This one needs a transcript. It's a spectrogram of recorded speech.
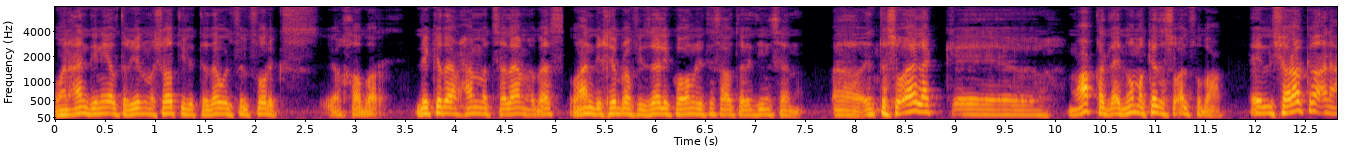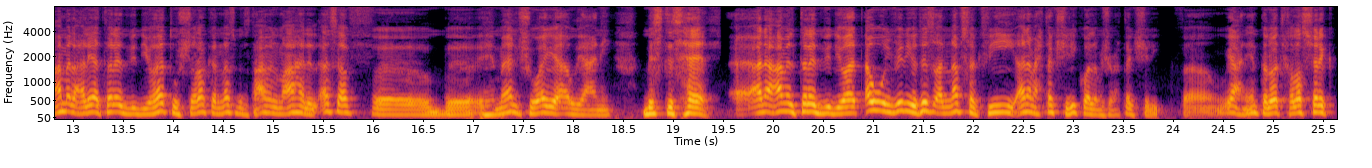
وأنا عندي نية لتغيير نشاطي للتداول في الفوركس. يا خبر. ليه كده يا محمد؟ سلامة بس. وعندي خبرة في ذلك وعمري 39 سنة. آه أنت سؤالك آه معقد لأن هما كذا سؤال في بعض. الشراكة أنا عامل عليها ثلاث فيديوهات والشراكة الناس بتتعامل معاها للأسف آه، بإهمال شوية أو يعني باستسهال. آه، أنا عامل ثلاث فيديوهات. أول فيديو تسأل نفسك فيه أنا محتاج شريك ولا مش محتاج شريك؟ فيعني أنت دلوقتي خلاص شاركت.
